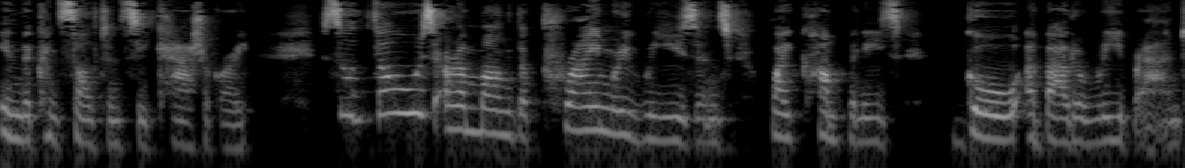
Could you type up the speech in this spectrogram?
in the consultancy category. So, those are among the primary reasons why companies go about a rebrand.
